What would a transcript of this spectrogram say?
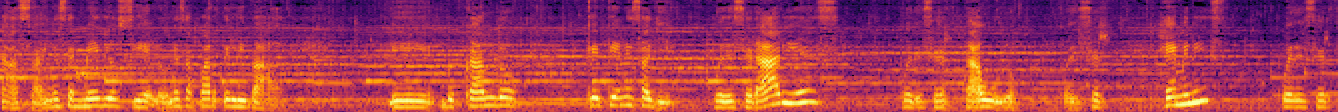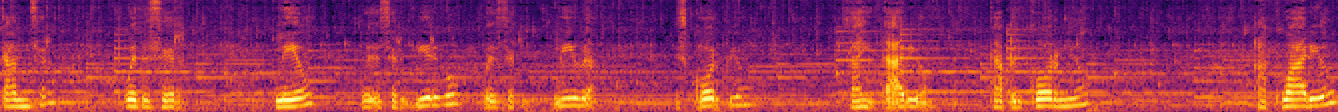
casa, en ese medio cielo, en esa parte libada, eh, buscando qué tienes allí. Puede ser Aries, puede ser Tauro, puede ser Géminis, puede ser Cáncer, puede ser Leo, puede ser Virgo, puede ser Libra, Escorpio, Sagitario, Capricornio, Acuario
